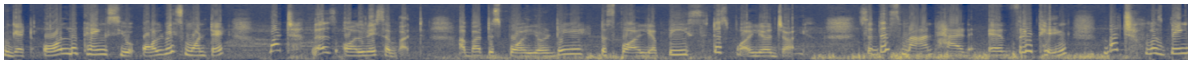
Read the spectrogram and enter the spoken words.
You get all the things you always wanted, but there's always a but. A but to spoil your day, to spoil your peace, to spoil your joy. So this man had everything but was being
